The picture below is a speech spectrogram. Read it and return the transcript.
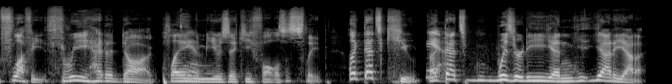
Fluffy, three headed dog playing Yeah. the music, he falls asleep. Like that's cute. Yeah. Like that's wizardy and yada yada.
